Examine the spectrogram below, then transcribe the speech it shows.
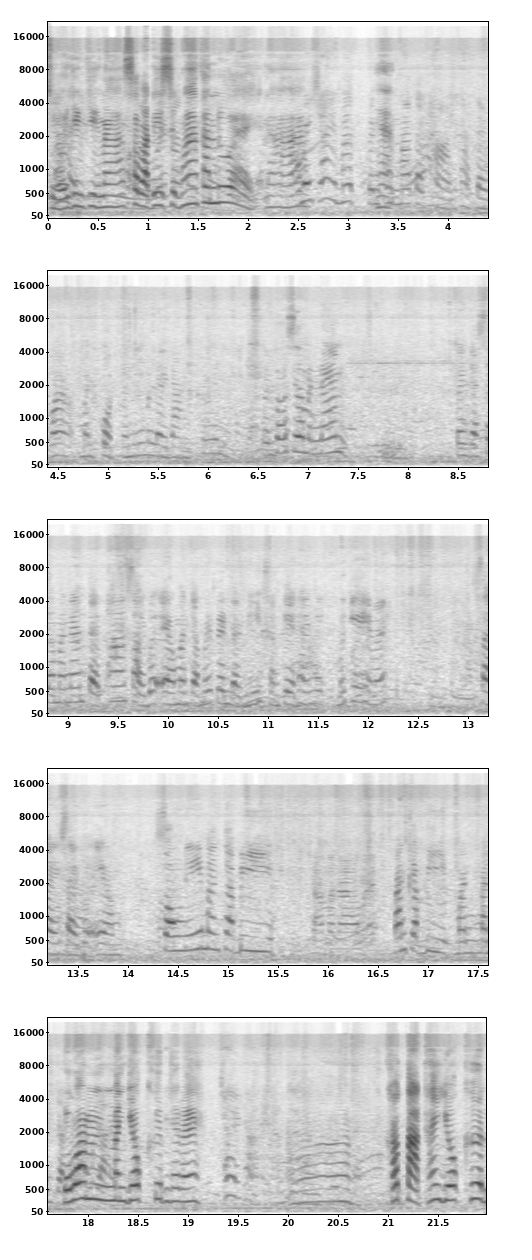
สวยจริงๆนะคะสวัสดี 15 ท่านด้วยนะคะ ไม่ใช่มาเป็นคนมาตรฐานค่ะ แต่ว่ามันกดตัวนี้มันเลยดังขึ้น เป็นเพราะเสื้อมันแน่น เป็นแต่เสื้อมันแน่น แต่ถ้าใส่เบอร์แอลมันจะไม่เป็นแบบนี้สังเกตให้ไหมเมื่อกี้เห็นไหมใส่ใส่เบอร์แอลทรงนี้มันจะบีบมันจะบีบมันมันจะหรือว่ามันมันยกขึ้นใช่ไหมใช่ค่ะอ่า เขาตัดให้ยกขึ้น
